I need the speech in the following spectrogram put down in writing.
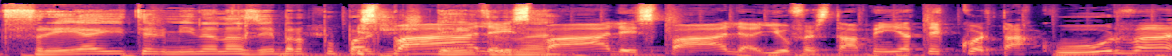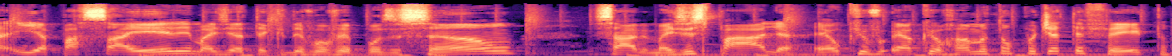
freia e termina na zebra por parte espalha, de dentro, Espalha, né? espalha, E o Verstappen ia ter que cortar a curva, ia passar ele, mas ia ter que devolver posição, sabe? Mas espalha. É o que, é o, que o Hamilton podia ter feito.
